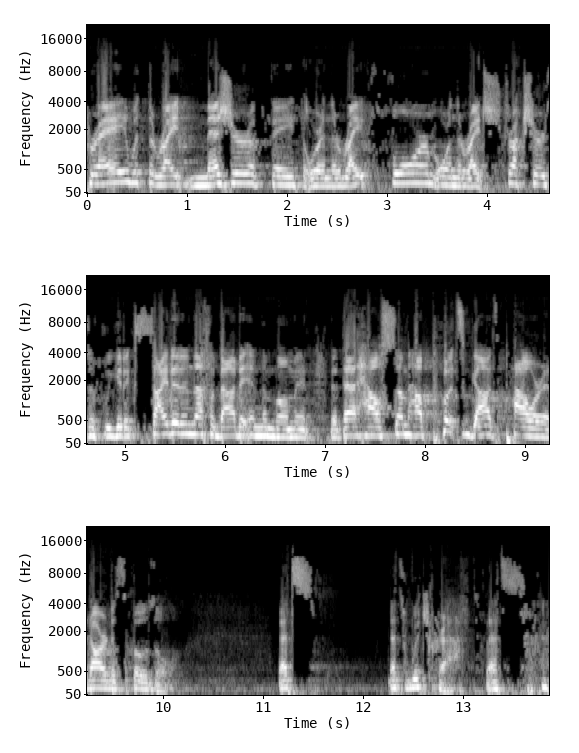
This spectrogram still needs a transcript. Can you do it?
pray with the right measure of faith or in the right form or in the right structures, if we get excited enough about it in the moment, that that house somehow puts God's power at our disposal. That's, that's witchcraft. That's.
